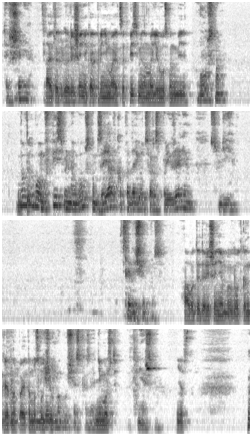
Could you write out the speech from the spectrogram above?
Это решение А это решение как принимается? В письменном или в устном виде? в устном. Ну, в любом, в письменном, в устном заявка подается распоряжением судьи. Следующий вопрос. А вот это решение вот конкретно по этому Ну, Я случаю не могу сейчас сказать. не можете? Конечно. Ясно.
